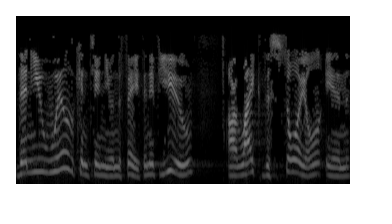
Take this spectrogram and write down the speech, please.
then you will continue in the faith. And if you are like the soil in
